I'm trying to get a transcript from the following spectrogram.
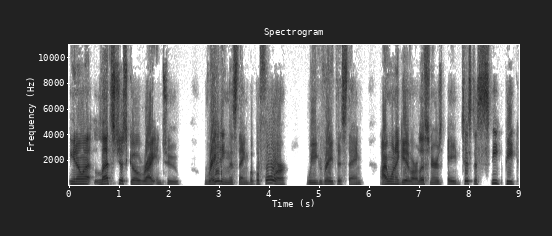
you know what? Let's just go right into rating this thing. But before we rate this thing, I want to give our listeners a just a sneak peek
